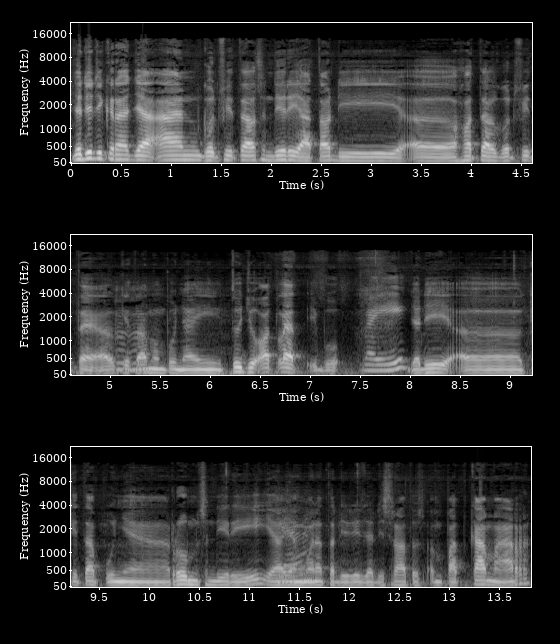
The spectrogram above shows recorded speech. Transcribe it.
Jadi di kerajaan Good Vital sendiri atau di eh, Hotel Good Vital kita mempunyai tujuh outlet, Ibu. Baik. Jadi eh, kita punya room sendiri ya, Ya. yang mana terdiri dari 104 kamar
